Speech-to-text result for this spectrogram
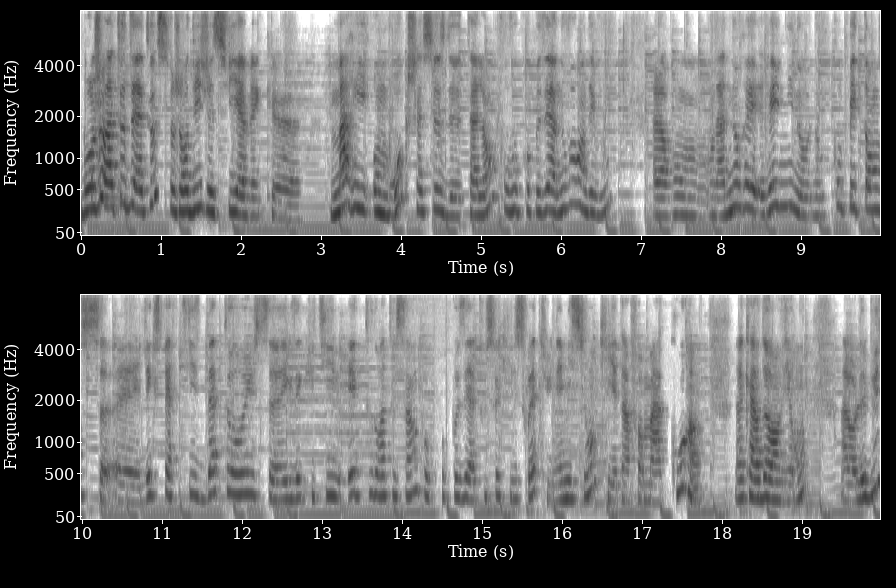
Bonjour à toutes et à tous. Aujourd'hui, je suis avec euh, Marie Hombrook, chasseuse de talent, pour vous proposer un nouveau rendez-vous. Alors, on, a réuni nos, compétences et l'expertise d'Atorus exécutive et de Tout droit tout simple pour proposer à tous ceux qui le souhaitent une émission qui est un format court, d'un quart d'heure environ. Alors, le but,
